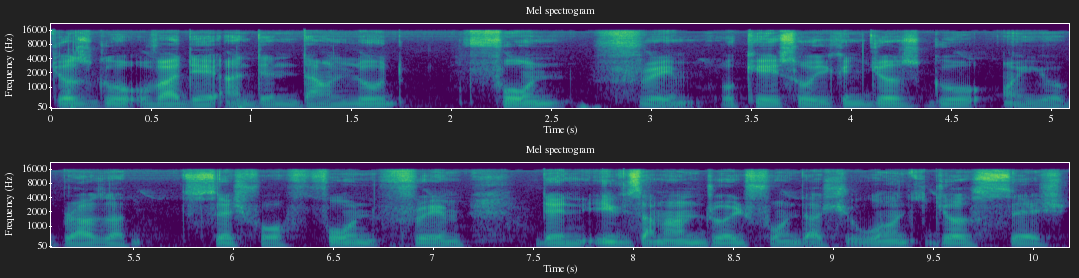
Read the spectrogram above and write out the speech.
just go over there and then download phone frame okay? So you can just go on your browser search for phone frame. Then if it's an android phone that you want just search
